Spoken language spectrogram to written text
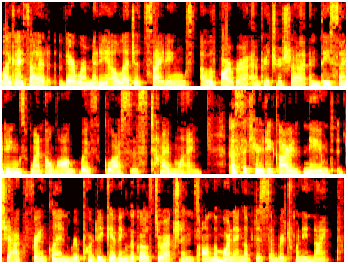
Like I said, there were many alleged sightings of Barbara and Patricia, and these sightings went along with Glos's timeline. A security guard named Jack Franklin reported giving the girls directions on the morning of December 29th.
